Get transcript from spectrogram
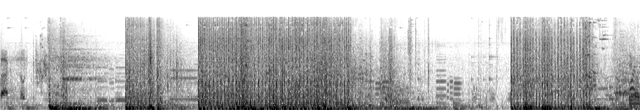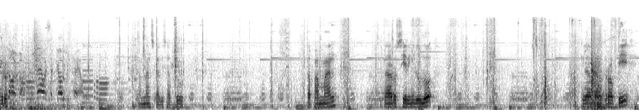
Back. No. Lima bro. Aman sekali satu. Tetap aman. Kita harus healing dulu. Kita taruh trofi.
